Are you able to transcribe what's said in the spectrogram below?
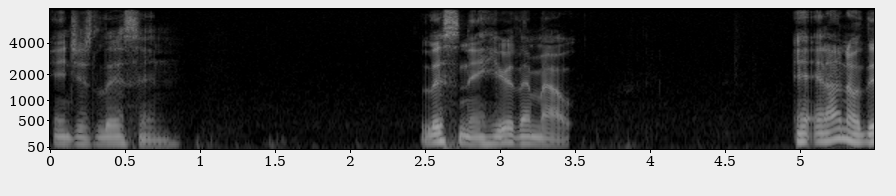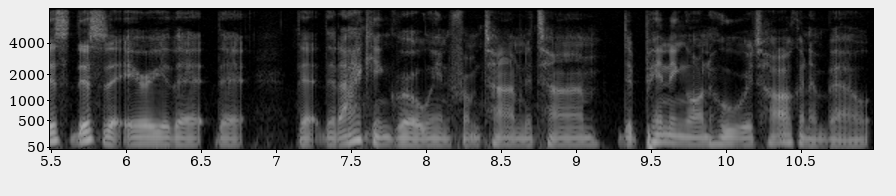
and just listen. Listen and hear them out. And, and I know this this is an area that that that that I can grow in from time to time, depending on who we're talking about.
